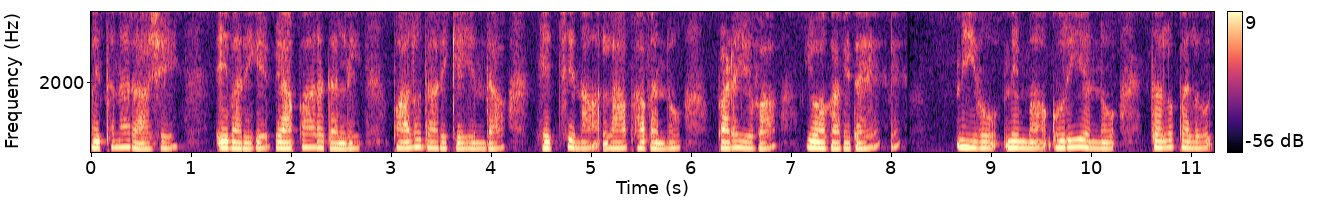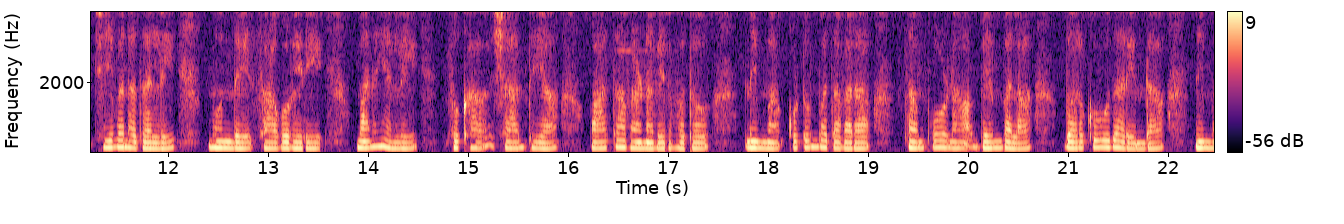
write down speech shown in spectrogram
ಮಿಥುನ ರಾಶಿ. ಇವರಿಗೆ ವ್ಯಾಪಾರದಲ್ಲಿ ಪಾಲುದಾರಿಕೆಯಿಂದ ಹೆಚ್ಚಿನ ಲಾಭವನ್ನು ಪಡೆಯುವ ಯೋಗವಿದೆ. ನೀವು ನಿಮ್ಮ ಗುರಿಯನ್ನು ತಲುಪಲು ಜೀವನದಲ್ಲಿ ಮುಂದೆ ಸಾಗುವಿರಿ. ಮನೆಯಲ್ಲಿ ಸುಖ, ಶಾಂತಿಯ ವಾತಾವರಣವಿರುವುದು ನಿಮ್ಮ ಕುಟುಂಬದವರ ಸಂಪೂರ್ಣ ಬೆಂಬಲ ದೊರಕುವುದರಿಂದ ನಿಮ್ಮ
